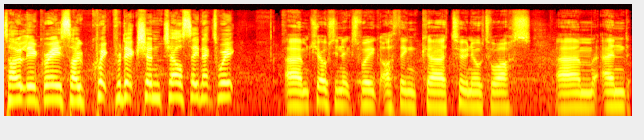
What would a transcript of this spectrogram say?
Totally agree. So, quick prediction: Chelsea next week. Um, Chelsea next week, I think uh, 2 uh, 0 to us. Um, and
